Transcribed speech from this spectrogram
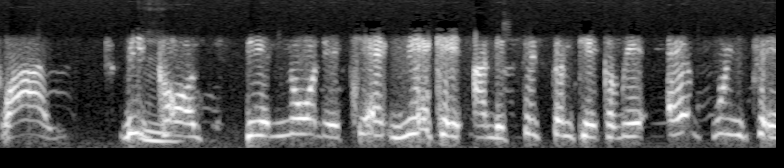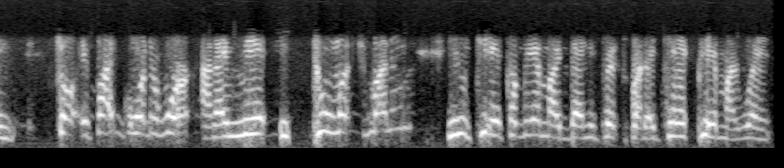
try hmm. because they know they can't make it and the system take away everything. So if I go to work and I make too much money, you take away my benefits, but I can't pay my rent.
